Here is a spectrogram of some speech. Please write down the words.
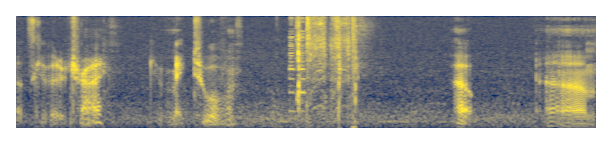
Let's give it a try. Give, make two of them. Oh. Um.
